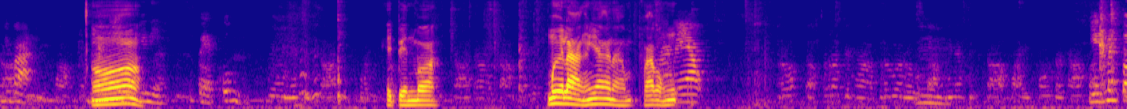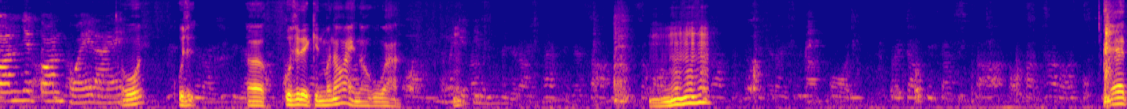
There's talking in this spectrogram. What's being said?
ที่บ้านอ๋อนี่นี่สิแปดคุ้มเฮ็ดเป็นบ่มือล่างให้ยังนะฟ้าบอกแล้วอืมเห็นมันตอนเย็นตอนฝอยหลายโอ้ยกูสิเออกูสิได้กินมาน้อยเนาะกูว่าไม่ได้กิน เอ็ด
